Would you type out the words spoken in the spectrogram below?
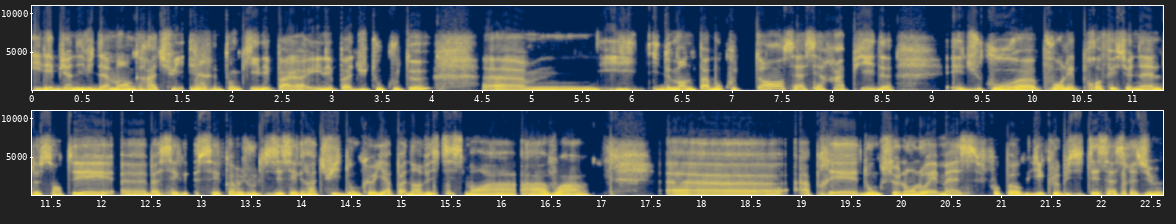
Il est bien évidemment gratuit, donc il n'est pas, il est pas du tout coûteux. Euh, il, il demande pas beaucoup de temps, c'est assez rapide. Et du coup, euh, pour les professionnels de santé, euh, bah c'est comme je vous le disais, c'est gratuit, donc il n'y a pas d'investissement à, à, avoir. Euh, après, donc selon l'OMS, faut pas oublier que l'obésité, ça se résume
